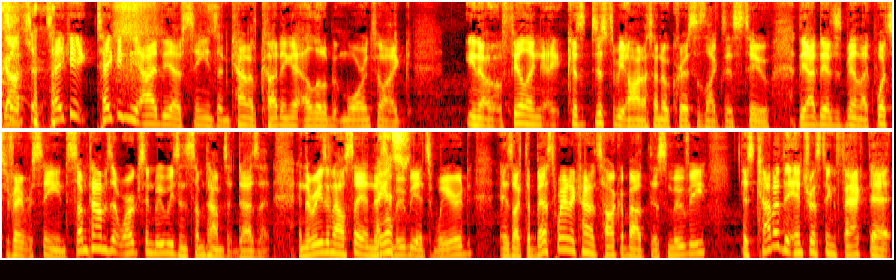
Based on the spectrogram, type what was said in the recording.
Gotcha. taking taking the idea of scenes and kind of cutting it a little bit more into like you know feeling because just to be honest i know chris is like this too the idea of just being like what's your favorite scene sometimes it works in movies and sometimes it doesn't and the reason i'll say in this guess- movie it's weird is like the best way to kind of talk about this movie is kind of the interesting fact that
